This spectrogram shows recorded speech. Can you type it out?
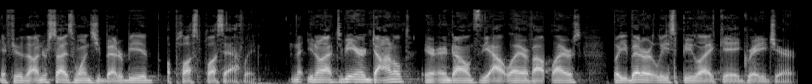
if you're the undersized ones, you better be a, plus plus athlete. You don't have to be Aaron Donald. Aaron Donald's the outlier of outliers, but you better at least be like a Grady Jarrett.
